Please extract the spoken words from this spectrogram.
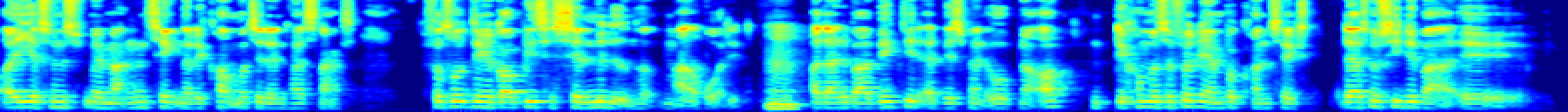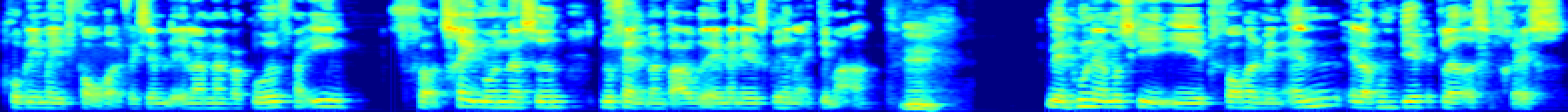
Og jeg synes med mange ting, når det kommer til den her snak, fortryd, det kan godt blive til selvmedlidenhed meget hurtigt. Mm. Og der er det bare vigtigt, at hvis man åbner op, det kommer selvfølgelig an på kontekst. Lad os nu sige, det var øh, problemer i et forhold for eksempel, eller man var gået fra en for tre måneder siden, nu fandt man bare ud af, at man elskede hende rigtig meget. Mm. Men hun er måske i et forhold med en anden, eller hun virker glad og tilfreds.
